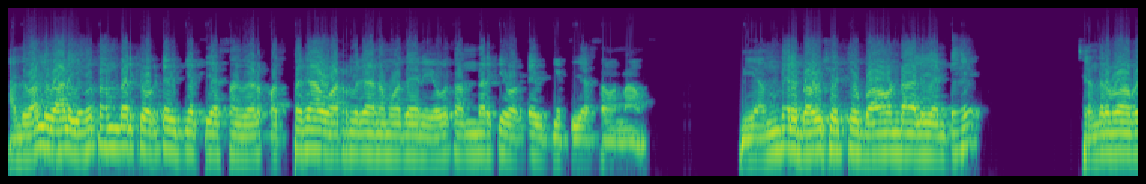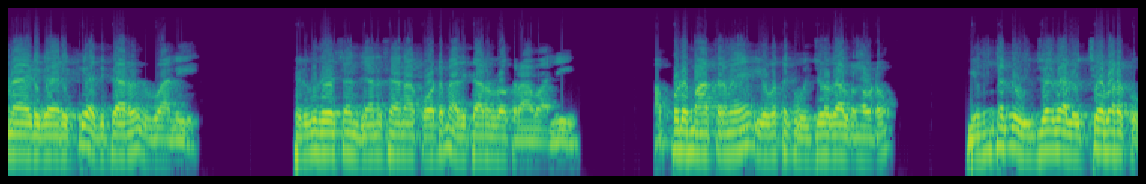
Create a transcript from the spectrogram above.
అందువల్ల ఇవాళ యువత అందరికీ ఒకటే విజ్ఞప్తి చేస్తాం. ఇవాళ కొత్తగా ఓటర్లుగా నమోదైన యువత అందరికీ ఒకటే విజ్ఞప్తి చేస్తా ఉన్నాం. మీ అందరి భవిష్యత్తు బాగుండాలి అంటే చంద్రబాబు నాయుడు గారికి అధికారం ఇవ్వాలి. తెలుగుదేశం జనసేన కూటమి అధికారంలోకి రావాలి. అప్పుడు మాత్రమే యువతకు ఉద్యోగాలు రావడం యువతకు ఉద్యోగాలు వచ్చే వరకు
